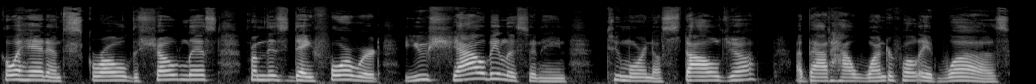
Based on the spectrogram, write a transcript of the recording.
Go ahead and scroll the show list from this day forward. You shall be listening to more nostalgia about how wonderful it was,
